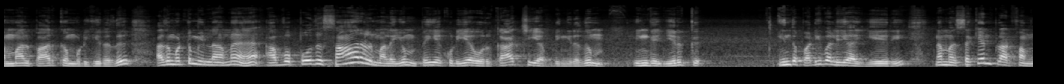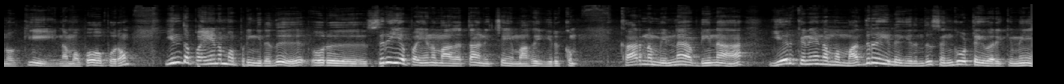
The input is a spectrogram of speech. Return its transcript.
நம்மால் பார்க்க முடிகிறது. அது மட்டும் இல்லாமல் அவ்வப்போது சாரல் மழையும் பெய்யக்கூடிய ஒரு காட்சி அப்படிங்கிறதும் இங்கே இருக்குது இந்த படி வழியாக ஏறி நம்ம செகண்ட் பிளாட்ஃபார்ம் நோக்கி நம்ம போக போகிறோம் இந்த பயணம் அப்படிங்கிறது ஒரு சிறிய பயணமாகத்தான் நிச்சயமாக இருக்கும். காரணம் என்ன அப்படின்னா ஏற்கனவே நம்ம மதுரையில் இருந்து செங்கோட்டை வரைக்குமே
